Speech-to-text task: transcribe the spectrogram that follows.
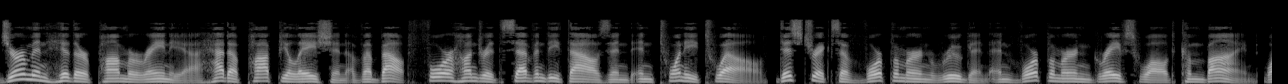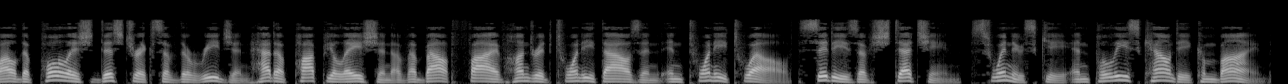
German Hither Pomerania had a population of about 470,000 in 2012 districts of Vorpommern-Rügen and Vorpommern-Greifswald combined while the Polish districts of the region had a population of about 520,000 in 2012 cities of Szczecin, Świnoujście and Police County combined.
